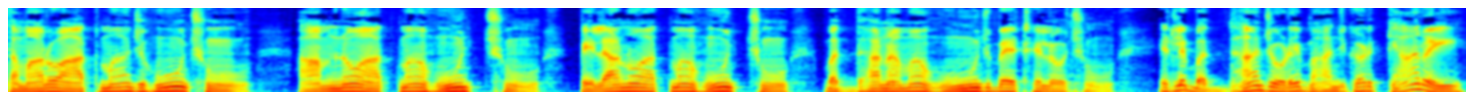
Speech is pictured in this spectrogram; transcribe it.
તમારો આત્મા જ હું છું, આમનો આત્મા હું જ છું, પેલાનો આત્મા હું જ છું, બધાનામાં હું જ બેઠેલો છું. એટલે બધા જોડે ભાંજગળ ક્યાં રહી?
